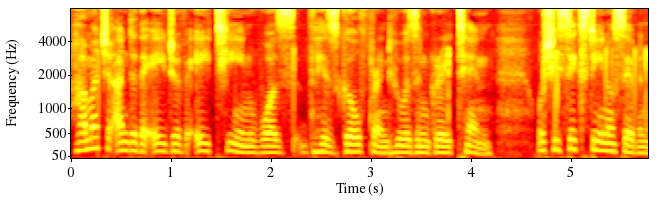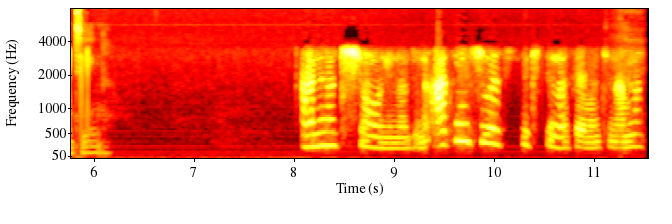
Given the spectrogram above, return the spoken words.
How much under the age of 18 was his girlfriend who was in grade 10? Was she 16 or 17? I'm not sure. You know, you know. I think she was sixteen or seventeen. I'm not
